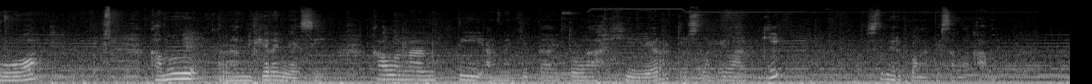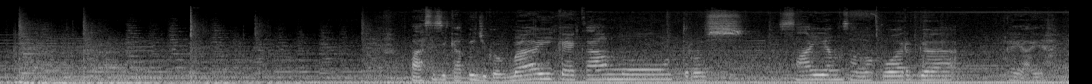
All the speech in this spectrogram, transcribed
Suamiku, kamu pernah mikirin gak sih? Kalau nanti anak kita itu lahir, terus laki-laki, pasti mirip banget ya sama kamu. Pasti sikapnya juga baik kayak kamu, terus sayang sama keluarga kayak ayahnya.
